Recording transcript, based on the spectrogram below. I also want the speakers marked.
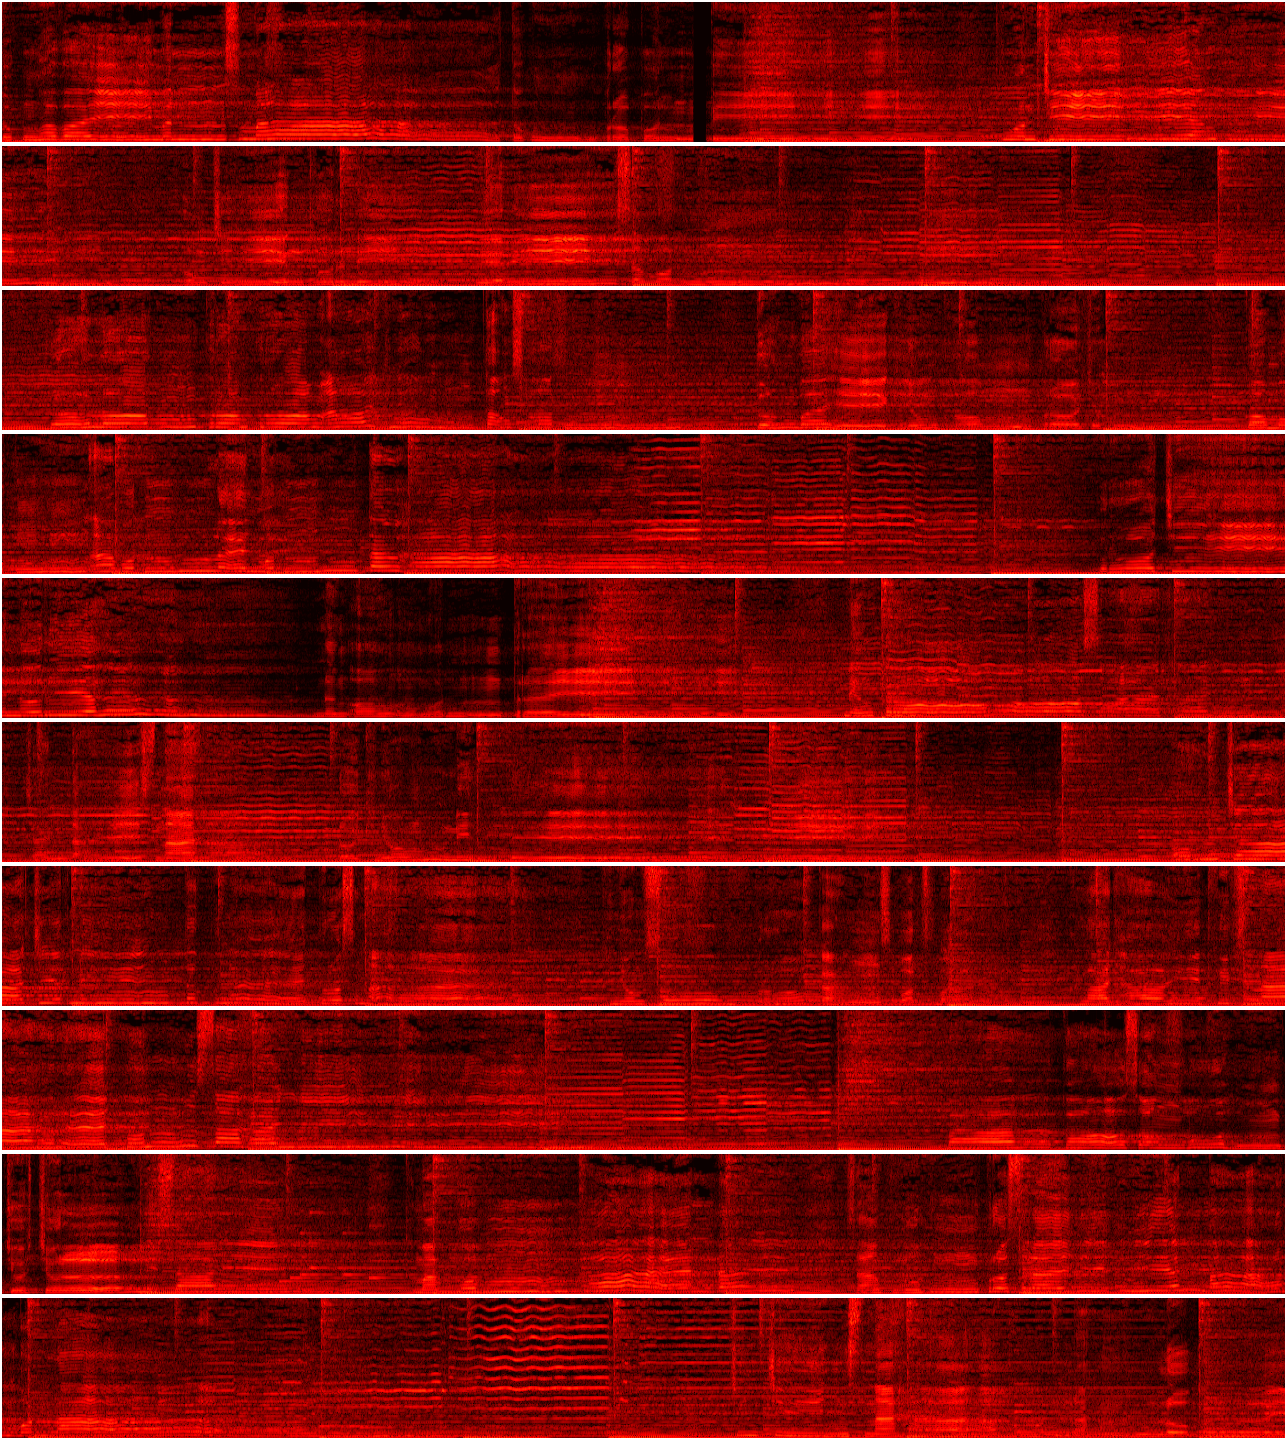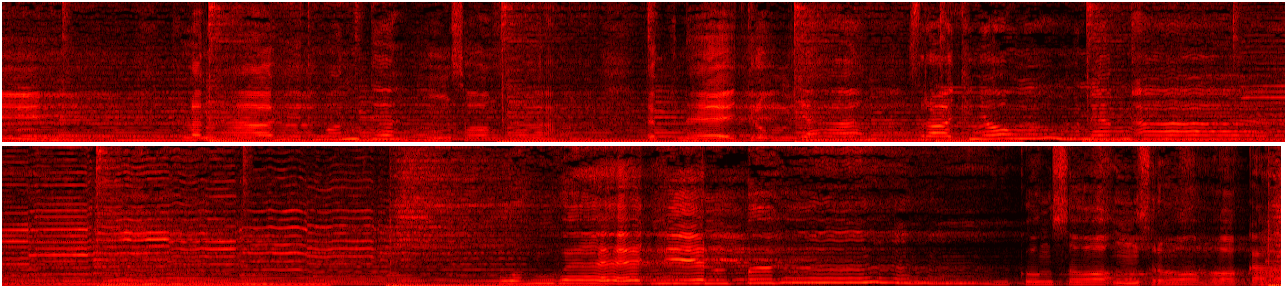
Speaker 1: ទុកអ្វីមិនស្មើទុកប្រពន្ធពីងន់ជាងពីធំជាងធរណីវេរីសមុទ្ររលោកក្រមក្រមឲ្យខ្ញុំតង់ស្លុតទោះបីខ្ញុំខំប្រយុទ្ធ ក៏មុខអាវុធលែងមុតទៅហើយប្រជានរានឹងអង្គមន្ត្រីនាងក្រសាថៃចាញ់ដៃស្នេហាដោយខ្ញុំនេះទេ កព្រោះស្នេហ៍ខ្ញុំសូមប្រកាំងស្បត់ស្បាយខ្លាចហើយទ្វីបស្នេហ៍រែកពុនសាហាញលីបើក៏សងបួងជួសជុលនិស័យខ្មាស់ភពផែនដីសាងភ្នោះព្រោះស្រីគ្មានបានបនឡើ ងស្នេហាអូនណាស់លោកអើយក្លឹងហើយធ្ងន់ទាំងសងខាងទឹកភ្នែកជ្រុំយ៉ាងស្រោចខ្ញុំម្នាក់អើយួងវែកមានពឹសគង់សងស្រកា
